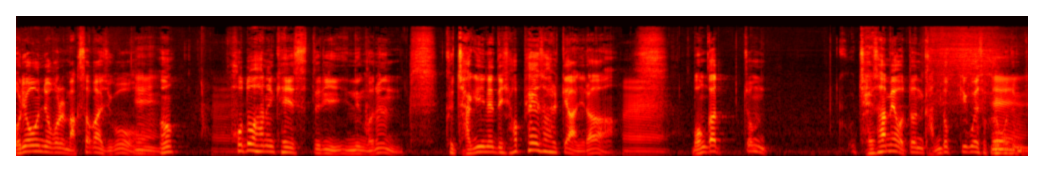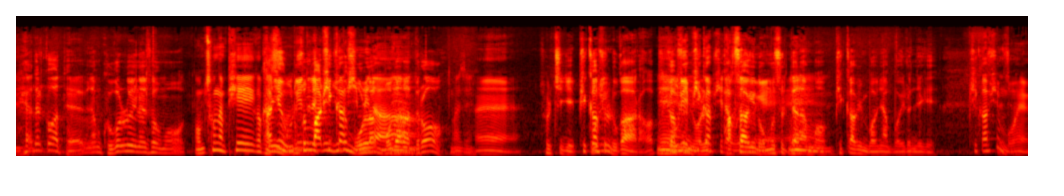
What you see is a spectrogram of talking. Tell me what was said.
어려운 용어를 막 써가지고 예. 어 호도하는 케이스들이 있는 거는 그 자기네들 협회에서 할 게 아니라 음. 뭔가 좀 제3의 어떤 감독 기구에서 그런 예. 거좀 해야 될 것 같아. 왜냐면 그걸로 인해서 뭐 엄청난 피해가 아니 사실 발생. 무슨 말인지도. 몰라 못 알아들어. 맞아요. 네. 솔직히 피값을 누가 알아? 예. 피값은 우리 원래 박사학위. 논문 쓸 때나 예. 뭐 피값이 뭐냐 뭐 이런 얘기. 피값이 뭐해?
